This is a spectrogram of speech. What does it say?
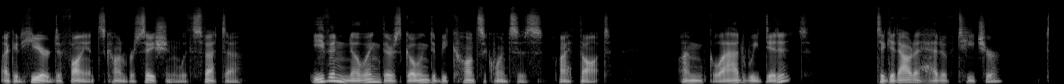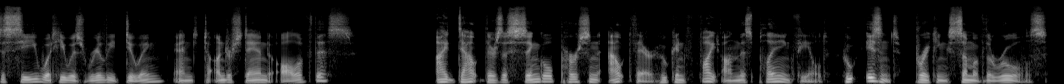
I could hear Defiant's conversation with Sveta. Even knowing there's going to be consequences, I thought. I'm glad we did it. To get out ahead of teacher, to see what he was really doing, and to understand all of this. I doubt there's a single person out there who can fight on this playing field who isn't breaking some of the rules.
